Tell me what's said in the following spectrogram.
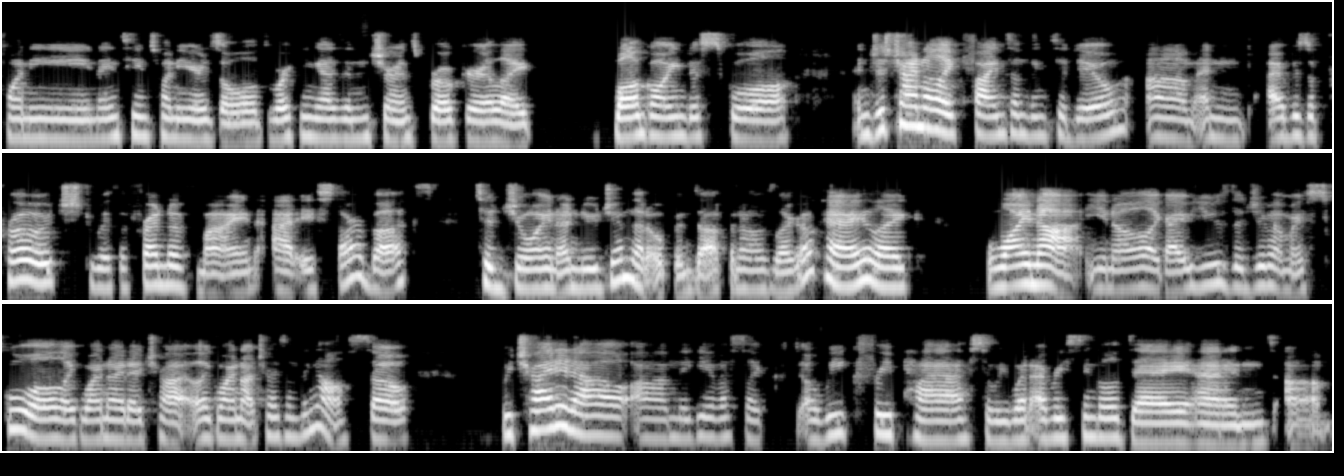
20, 19, 20 years old, working as an insurance broker, like while going to school and just trying to like find something to do. Um, and I was approached with a friend of mine at a Starbucks to join a new gym that opened up. And I was like, okay, like, why not? You know, like I use the gym at my school. Like, why not I try, like, why not try something else? So we tried it out. Um, they gave us like a week free pass. So we went every single day. And um,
